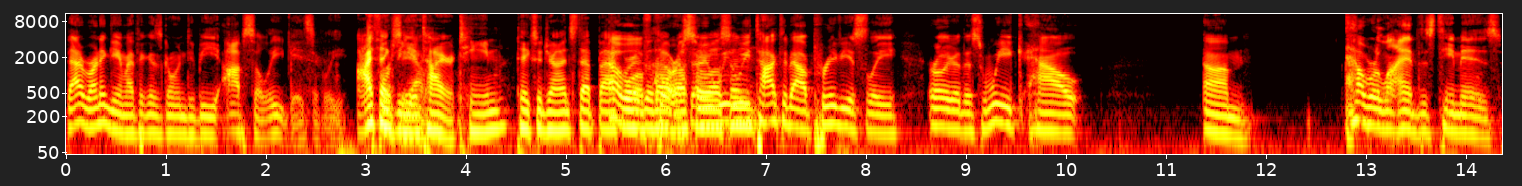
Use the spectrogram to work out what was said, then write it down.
that running game I think is going to be obsolete, basically. I think the Seattle. entire team takes a giant step Oh, backward well, without course. Russell I mean, Wilson. We, we talked about previously earlier this week how um how reliant this team is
